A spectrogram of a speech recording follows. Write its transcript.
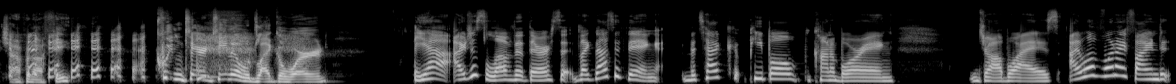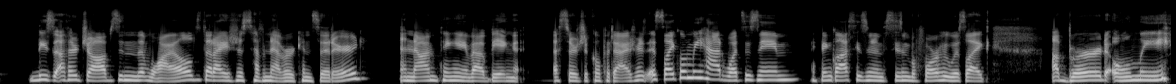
chopping off feet. Quentin Tarantino would like a word. Yeah, I just love that there are so, like that's the thing. The tech people kind of boring job wise. I love when I find these other jobs in the wild that I just have never considered. And now I'm thinking about being a surgical podiatrist. It's like when we had what's his name? I think last season or the season before who was like a bird only.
